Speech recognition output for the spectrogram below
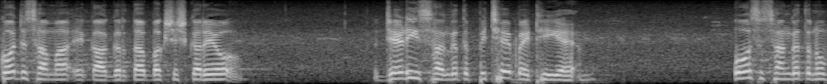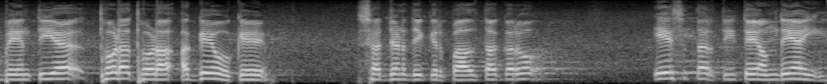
ਕੁਝ ਸਮਾਂ ਇਕਾਗਰਤਾ ਬਖਸ਼ਿਸ਼ ਕਰਿਓ। ਜਿਹੜੀ ਸੰਗਤ ਪਿੱਛੇ ਬੈਠੀ ਹੈ, ਉਸ ਸੰਗਤ ਨੂੰ ਬੇਨਤੀ ਹੈ ਥੋੜਾ ਥੋੜਾ ਅੱਗੇ ਹੋ ਕੇ ਸੱਜਣ ਦੀ ਕਿਰਪਾਲਤਾ ਕਰੋ। ਇਸ ਧਰਤੀ ਤੇ ਆਉਂਦਿਆਂ ਹੀ,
